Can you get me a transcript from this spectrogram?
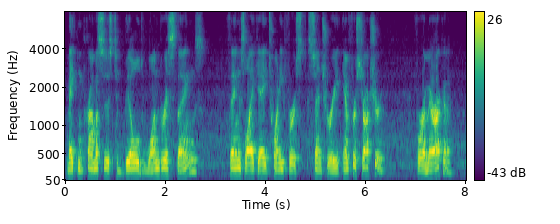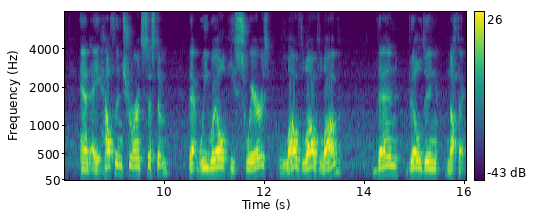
making promises to build wondrous things, things like a 21st century infrastructure for America, and a health insurance system that we will, he swears, love, love, love, then building nothing.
